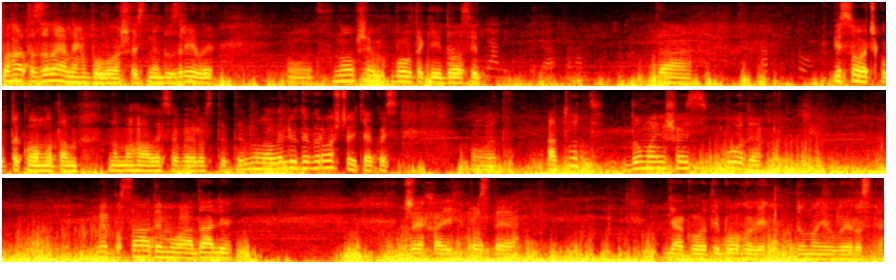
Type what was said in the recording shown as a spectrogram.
багато зелених було, щось не дозріли. От. Ну, в общем, був такий досвід. Да. В пісочку в такому там намагалися виростити. Ну, але люди вирощують якось. От. А тут, думаю, щось буде. Ми посадимо, а далі вже хай росте. Дякувати Богові, думаю, виросте.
